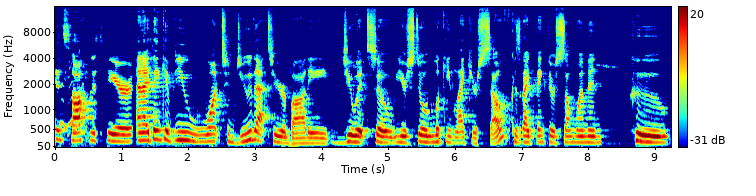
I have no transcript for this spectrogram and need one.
And softness here. And I think if you want to do that to your body, do it so you're still looking like yourself. Because I think there's some women who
